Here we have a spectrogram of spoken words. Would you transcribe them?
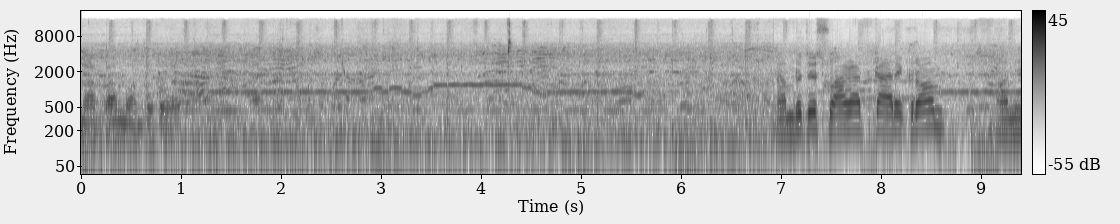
नापाम भन्छ त हाम्रो चाहिँ स्वागत कार्यक्रम अनि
